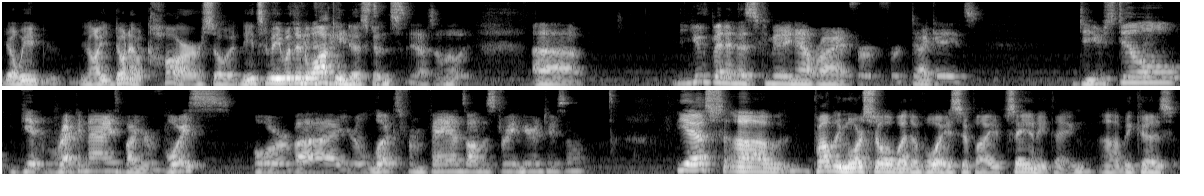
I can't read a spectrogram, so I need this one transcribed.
you know we you know I don't have a car, so it needs to be within walking distance. yeah, absolutely. Uh, you've been in this community now, Brian, for for decades. Do you still get recognized by your voice or by your looks from fans on the street here in Tucson? Yes, uh, probably more so by the voice if I say anything, uh, because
